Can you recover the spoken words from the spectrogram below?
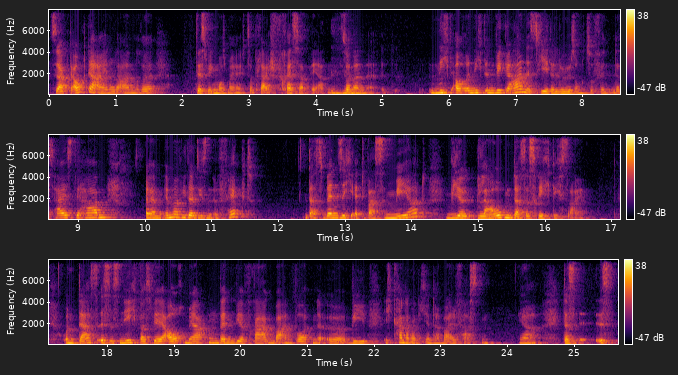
sagt auch der ein oder andere, deswegen muss man ja nicht zum Fleischfresser werden, mhm. sondern nicht auch nicht in vegan ist jede Lösung zu finden. Das heißt, wir haben ähm, immer wieder diesen Effekt, dass wenn sich etwas mehrt, wir glauben, dass es richtig sei. Und das ist es nicht, was wir auch merken, wenn wir Fragen beantworten, äh, wie ich kann aber nicht Intervallfasten. Ja, das ist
